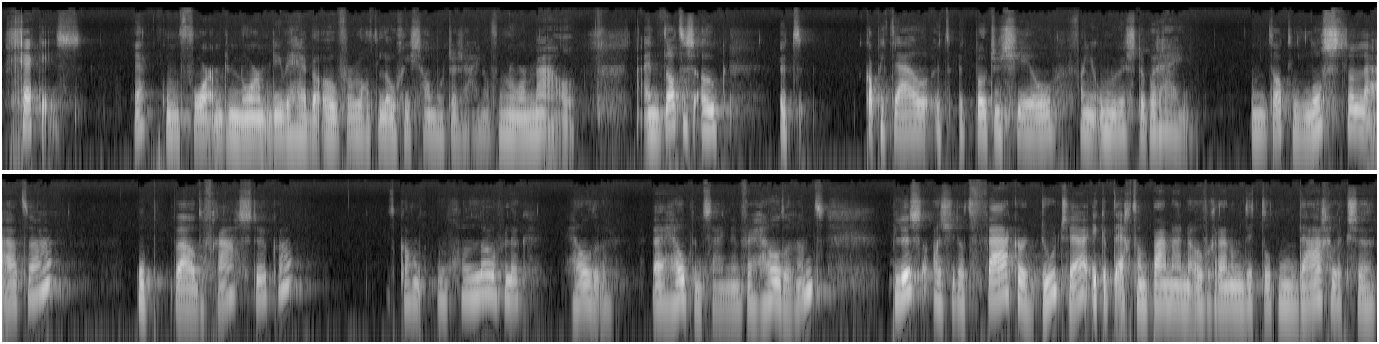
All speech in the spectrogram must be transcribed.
gek is. conform de norm die we hebben over wat logisch zou moeten zijn of normaal. En dat is ook het kapitaal, het, het potentieel van je onbewuste brein. Om dat los te laten op bepaalde vraagstukken. Het kan ongelooflijk helder, uh, helpend zijn en verhelderend. Plus, als je dat vaker doet, hè, ik heb er echt een paar maanden over gedaan om dit tot een dagelijkse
